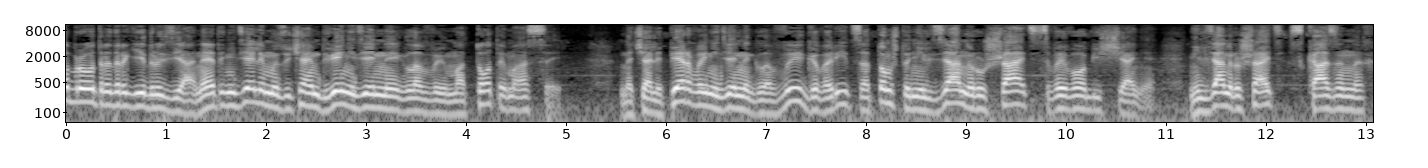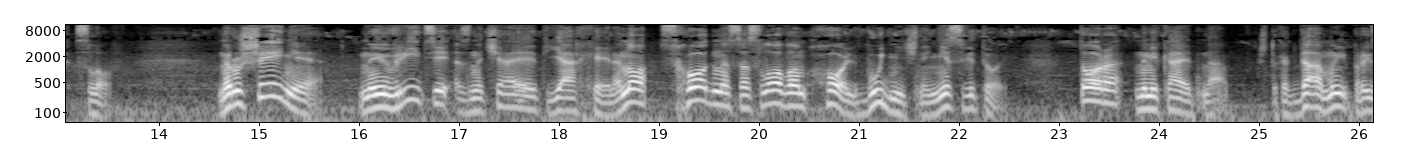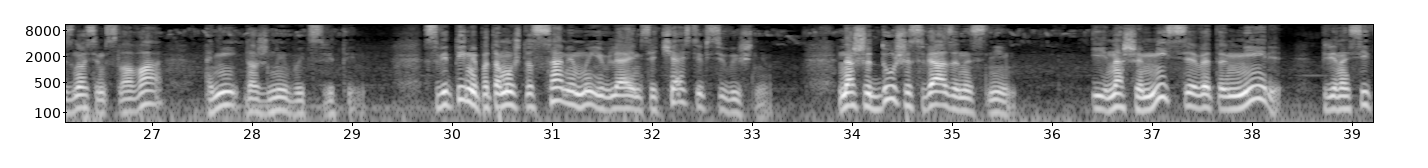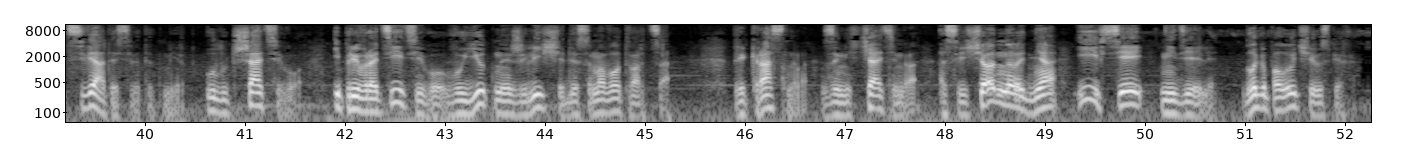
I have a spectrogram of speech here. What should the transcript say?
Доброе утро, дорогие друзья! На этой неделе мы изучаем две недельные главы Матот и Маасей. В начале первой недельной главы говорится о том, что нельзя нарушать своего обещания, нельзя нарушать сказанных слов. Нарушение на иврите означает яхель. Оно сходно со словом холь, будничный, не святой. Тора намекает нам, что когда мы произносим слова, они должны быть святыми святыми, потому что сами мы являемся частью Всевышнего. Наши души связаны с Ним. И наша миссия в этом мире – переносить святость в этот мир, улучшать его и превратить его в уютное жилище для самого Творца. Прекрасного, замечательного, освященного дня и всей недели. Благополучия и успеха!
